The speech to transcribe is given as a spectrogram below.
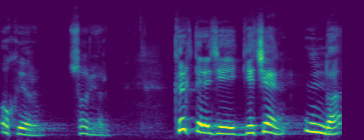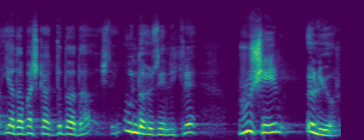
Okuyorum, soruyorum. 40 dereceyi geçen unda ya da başka gıdada işte unda özellikle ruşeym ölüyor.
